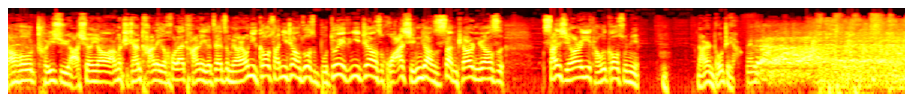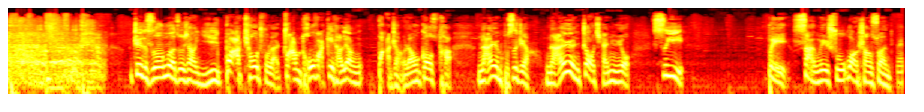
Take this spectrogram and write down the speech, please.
然后吹嘘啊，炫耀啊！我之前谈了一个，后来谈了一个，再怎么样？然后你告诉他，你这样做是不对的，你这样是花心，你这样是散片，你这样是三心二意。他会告诉你，男人都这样。这个时候，我就想一把跳出来，抓住头发给他两巴掌，然后告诉他，男人不是这样，男人找前女友是以背三位数往上算的。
